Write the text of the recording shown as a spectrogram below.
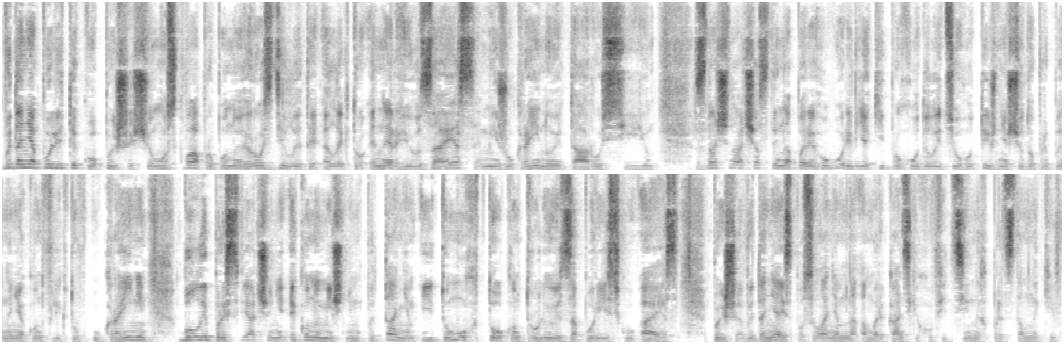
Видання Політико пише, що Москва пропонує розділити електроенергію з АЕС між Україною та Росією. Значна частина переговорів, які проходили цього тижня щодо припинення конфлікту в Україні, були присвячені економічним питанням і тому, хто контролює Запорізьку АЕС, пише видання із посиланням на американських офіційних представників.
